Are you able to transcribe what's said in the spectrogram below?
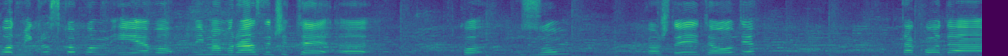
pod mikroskopom i evo imamo različite e, zoom kao što vidite ovdje. Tako da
